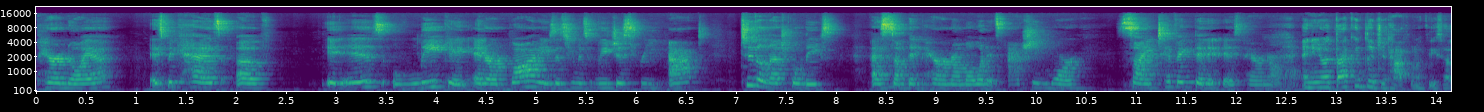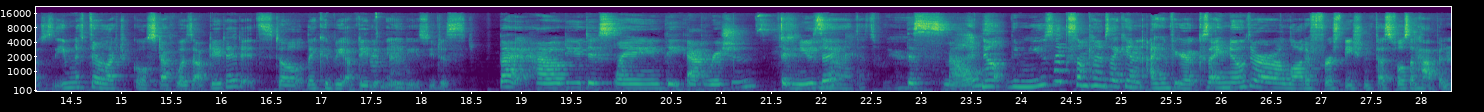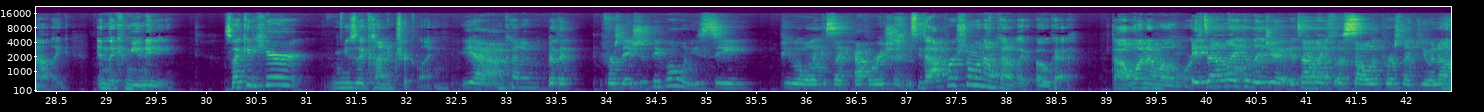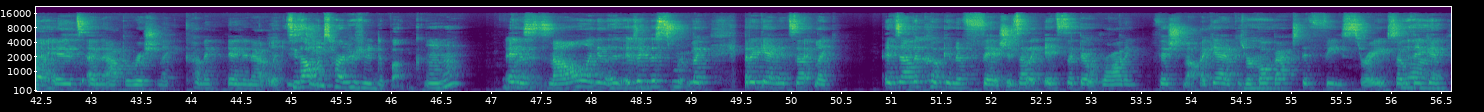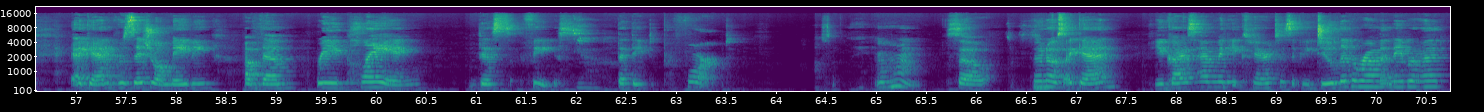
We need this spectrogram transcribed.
paranoia it's because of it is leaking in our bodies as humans we just react to the electrical leaks as something paranormal when it's actually more scientific than it is paranormal And you know what? That could legit happen with these houses. Even if their electrical stuff was updated, it's still they could be updated in the 80s. You just but how do you explain the apparitions the music yeah, that's weird. the smell Now the music sometimes I can I can figure out because I know there are a lot of First Nation festivals that happen at like in the community, so I could hear music kind of trickling. yeah I'm kind of But the First Nations people, when you see people like it's like apparitions, see the apparition one. I'm kind of like okay, that one I'm a little more. it's not like a legit. It's not Yeah. like a solid person like you and I. Yeah. It's an apparition, like coming in and out. Like you see that one's harder to debunk. Mm-hmm. And the smell, like it's like the sm- like. But again, it's not like it's not the cooking of fish. It's not like it's like the rotting fish smell again because we're going back to the feast, right? So I'm Yeah. thinking again residual maybe of them replaying this feast Yeah. that they performed. Possibly. Mm-hmm. So who knows? Again, if you guys have any experiences, if you do live around that neighborhood,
